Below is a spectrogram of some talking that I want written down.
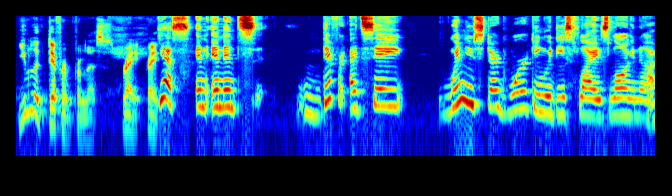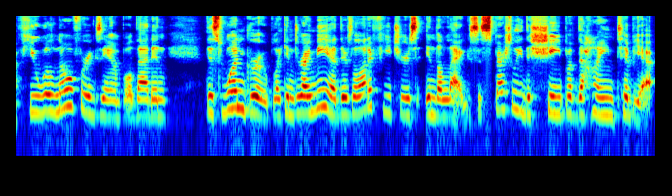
you look different from this. Right, right. Yes, and, and it's different. I'd say when you start working with these flies long enough, you will know, for example, that in this one group, like in Drymeia, there's a lot of features in the legs, especially the shape of the hind tibia.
